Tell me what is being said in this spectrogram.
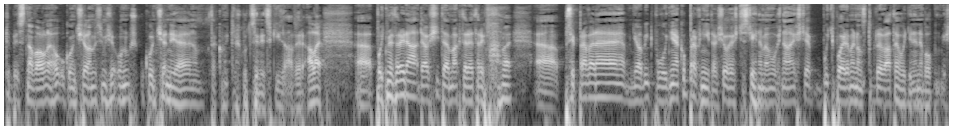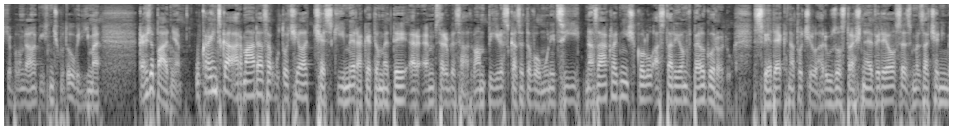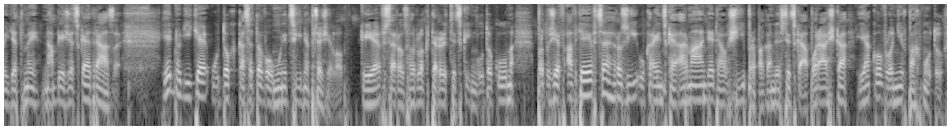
Ty bys Navalného ukončil a myslím, že on už ukončen je, takový trošku cynický závěr. Ale uh, pojďme tady na další téma, které tady máme uh, připravené. Mělo být původně jako první, takže ho ještě stihneme. Možná ještě buď pojedeme non-stop do 9. hodiny, nebo ještě potom dáme písničku, to uvidíme. Každopádně, ukrajinská armáda zaútočila českými raketomety RM-70 Vampír s kazetovou municí na základní školu a stadion v Belgorodu. Svědek natočil hrůzostrašné video se zmrzačenými dětmi na běžecké dráze. Jedno dítě útok kazetovou municí nepřežilo. Kijev se rozhodl k teroristickým útokům, protože v Avdějevce hrozí ukrajinské armádě další propagandistická porážka jako v loni v Bachmutu.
